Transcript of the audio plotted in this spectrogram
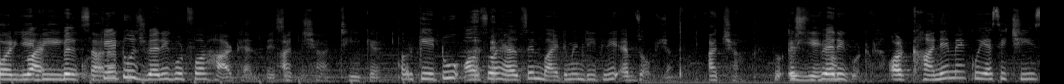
और ये भी बिल्कुल। K two is very good for heart health अच्छा ठीक है। और K two also help in vitamin D three absorption अच्छा। तो इट्स वेरी गुड और खाने में कोई ऐसी चीज़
